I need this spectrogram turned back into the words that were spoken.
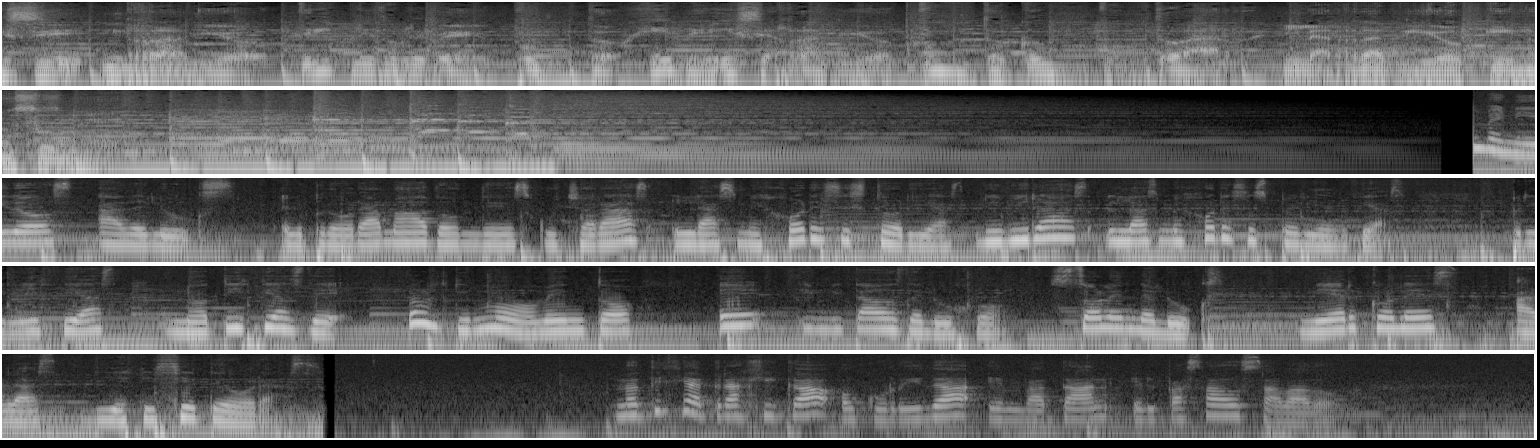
GDS Radio. www.gbsradio.com.ar La radio que nos une. Bienvenidos a Deluxe, el programa donde escucharás las mejores historias, vivirás las mejores experiencias, primicias, noticias de último momento e invitados de lujo. Sol en Deluxe, miércoles a las 17 horas. Noticia trágica ocurrida en Batán el pasado sábado.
